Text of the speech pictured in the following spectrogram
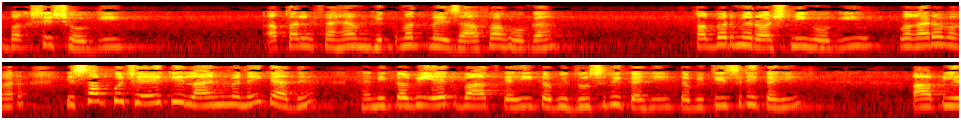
بخش ہوگی، عقل، فہم، حکمت میں اضافہ ہوگا۔ قبر میں روشنی ہوگی، وغیرہ وغیرہ۔ یہ سب کچھ ایک ہی لائن میں نہیں کہہ دیں۔ یعنی کبھی ایک بات کہی، کبھی دوسری کہی، کبھی تیسری کہی۔ آپ یہ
